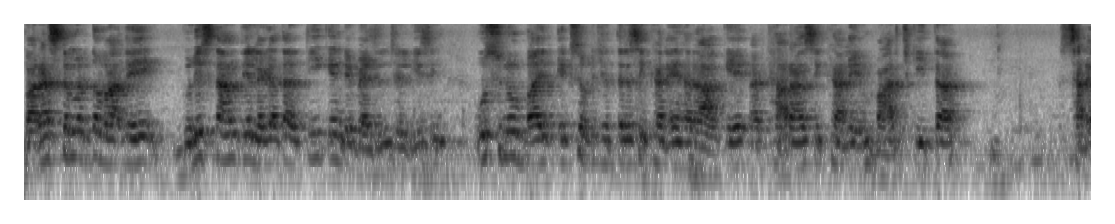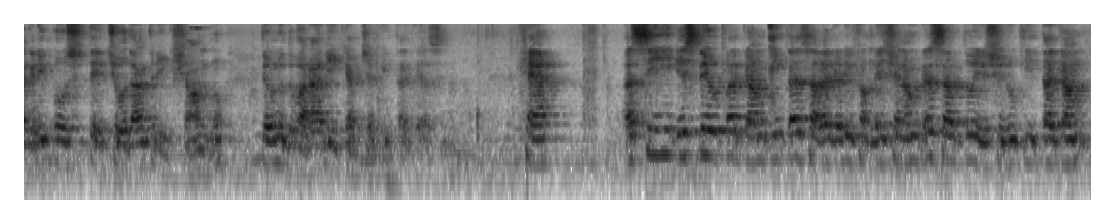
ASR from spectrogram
12 ਸਤੰਬਰ ਤੋਂ ਬਾਅਦ ਇਹ ਗੁਲਿਸਤਾਨ ਤੇ ਲਗਾਤਾਰ 30 ਘੰਟੇ ਬੈਟਲ ਚੱਲੀ ਸੀ। ਉਸ ਨੂੰ ਬਾਅਦ 175 ਸਿੱਖਾਂ ਨੇ ਹਰਾ ਕੇ 18 ਸਿੱਖਾਂ ਨੇ ਮਾਰਚ ਕੀਤਾ। ਸਾਰਾਗੜੀ ਪੋਸਟ ਤੇ 14 ਤਰੀਕ ਸ਼ਾਮ ਨੂੰ ਤੇ ਉਹਨੂੰ ਦੁਬਾਰਾ ਰੀਕੈਪਚਰ ਕੀਤਾ ਗਿਆ ਸੀ। ਖੈਰ ਅਸੀਂ ਇਸ ਦੇ ਉੱਪਰ ਕੰਮ ਕੀਤਾ ਸਾਰਾਗੜੀ ਫਾਊਂਡੇਸ਼ਨ ਅੰਮ੍ਰਿਤਸਰ ਤੋਂ ਇਹ ਸ਼ੁਰੂ ਕੀਤਾ ਕੰਮ,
